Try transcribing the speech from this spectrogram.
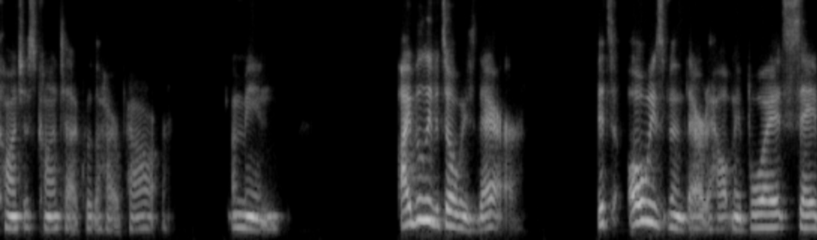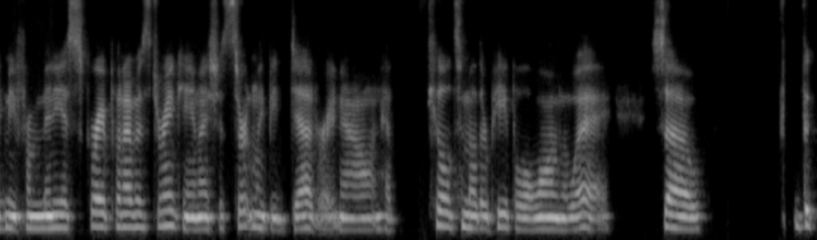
conscious contact with a higher power. I mean, I believe it's always there it's always been there to help me. Boy, it saved me from many a scrape when I was drinking. I should certainly be dead right now and have killed some other people along the way. So the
